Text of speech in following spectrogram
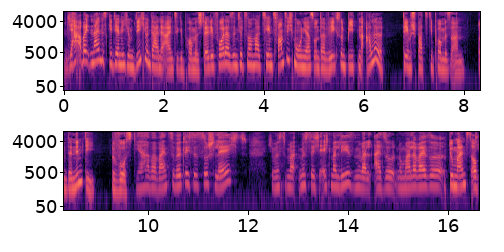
Ja, aber nein, es geht ja nicht um dich und deine einzige Pommes. Stell dir vor, da sind jetzt nochmal 10, 20 Monias unterwegs und bieten alle dem Spatz die Pommes an. Und der nimmt die. Bewusst. Ja, aber meinst du wirklich, das ist so schlecht? Ich müsste mal, müsste ich echt mal lesen, weil also normalerweise Du meinst, essen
